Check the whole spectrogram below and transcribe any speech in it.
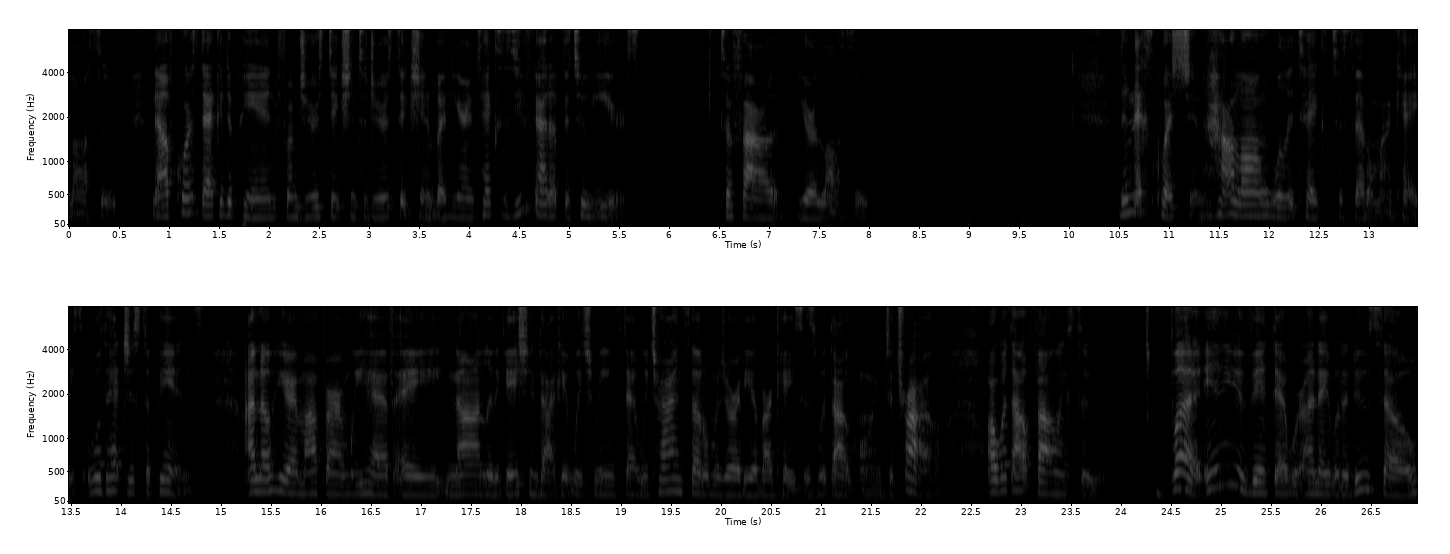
lawsuit? Now, of course, that could depend from jurisdiction to jurisdiction, but here in Texas, you've got up to two years to file your lawsuit. The next question How long will it take to settle my case? Well, that just depends. I know here at my firm we have a non-litigation docket, which means that we try and settle majority of our cases without going to trial or without filing suit. But in the event that we're unable to do so,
